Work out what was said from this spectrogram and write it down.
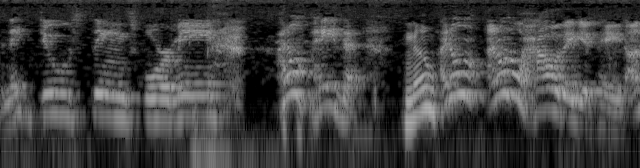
and they do things for me. I don't pay them. No? I don't. I don't know how they get paid. I'm,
